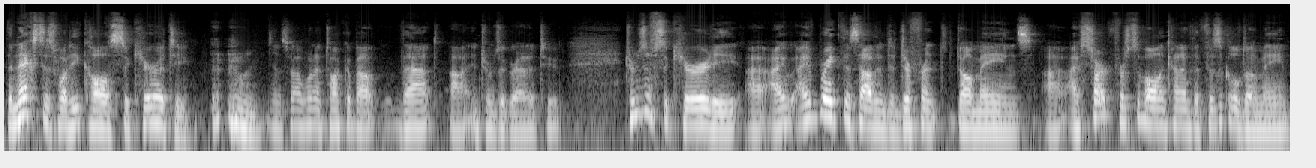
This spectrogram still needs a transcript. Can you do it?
The next is what he calls security. and so I want to talk about that uh, in terms of gratitude. In terms of security, I, I break this out into different domains. Uh, I start, first of all, in kind of the physical domain.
